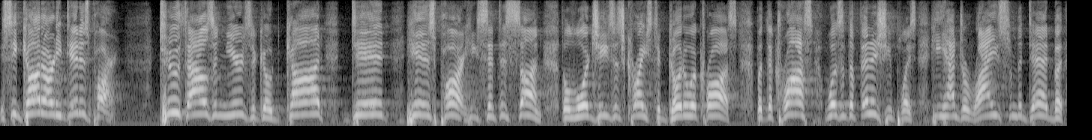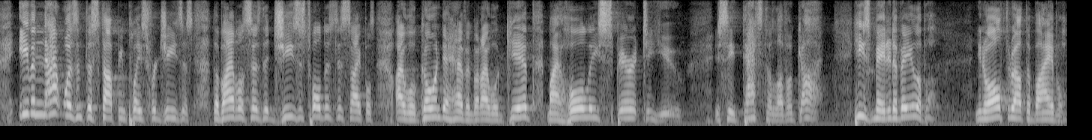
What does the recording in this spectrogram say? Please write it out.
You see, God already did his part. 2,000 years ago, God did his part. He sent his son, the Lord Jesus Christ, to go to a cross. But the cross wasn't the finishing place. He had to rise from the dead, but even that wasn't the stopping place for Jesus. The Bible says that Jesus told his disciples, I will go into heaven, but I will give my Holy Spirit to you. You see, that's the love of God. He's made it available. You know, all throughout the Bible,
